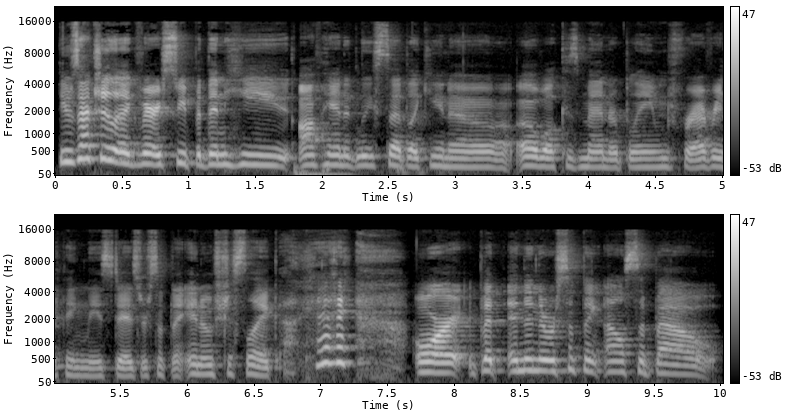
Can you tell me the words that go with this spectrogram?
he was actually like very sweet, but then he offhandedly said like you know oh well because men are blamed for everything these days or something, and it was just like okay, or but and then there was something else about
